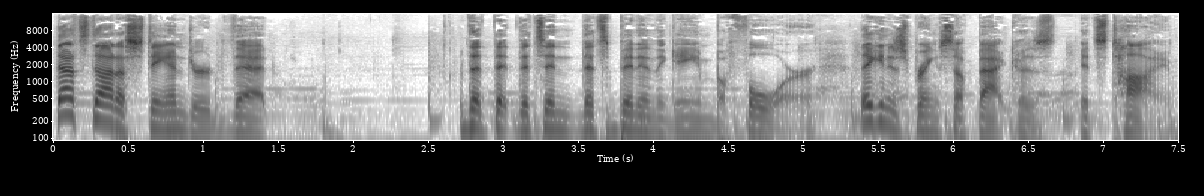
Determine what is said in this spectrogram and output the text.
That's not a standard that that, that that's in that's been in the game before. They can just bring stuff back because it's time.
